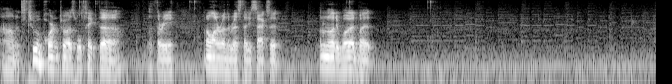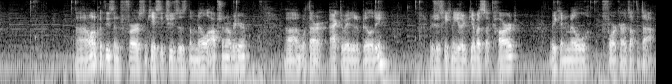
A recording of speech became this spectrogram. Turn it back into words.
Um, it's too important to us. We'll take the the three. I don't want to run the risk that he sacks it. I don't know that he would, but... Uh, I want to put these in first in case he chooses the mill option over here uh, with our activated ability, which is he can either give us a card or he can mill four cards off the top.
